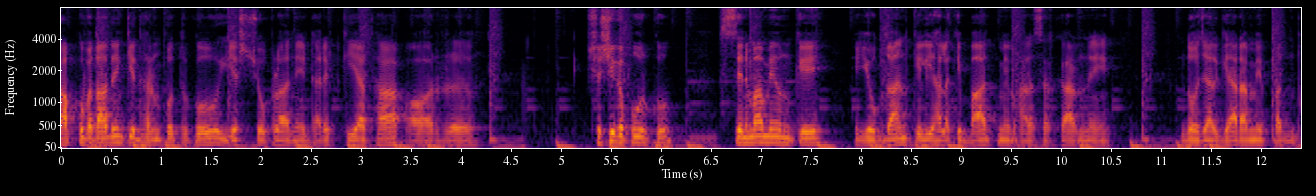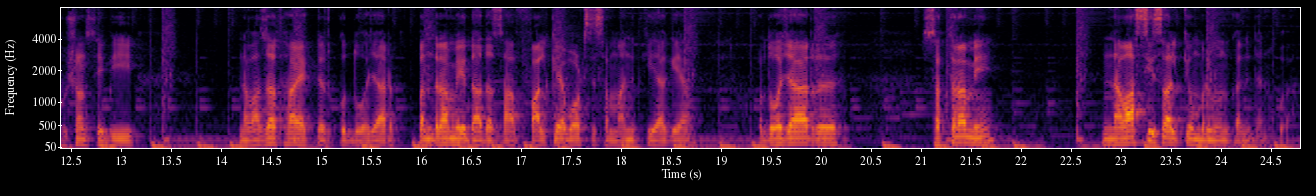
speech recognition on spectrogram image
आपको बता दें कि धर्मपुत्र को यश चोपड़ा ने डायरेक्ट किया था और शशि कपूर को सिनेमा में उनके योगदान के लिए, हालाँकि बाद में भारत सरकार ने 2011 में पद्म भूषण से भी नवाजा था। एक्टर को 2015 में दादा साहब फाल्के अवार्ड से सम्मानित किया गया और 2017 में नवासी साल की उम्र में उनका निधन हुआ।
